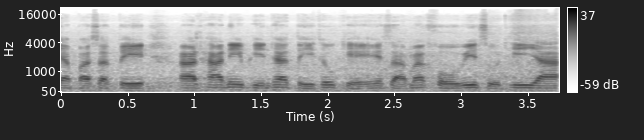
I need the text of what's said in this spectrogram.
ยาปัสติ อาธานิพินทติทุเขสามะโควิสุทธิยา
